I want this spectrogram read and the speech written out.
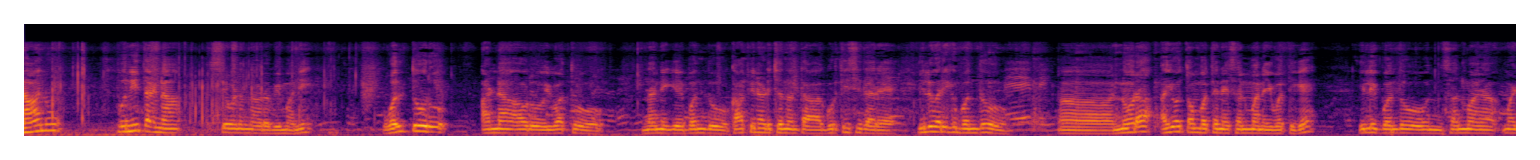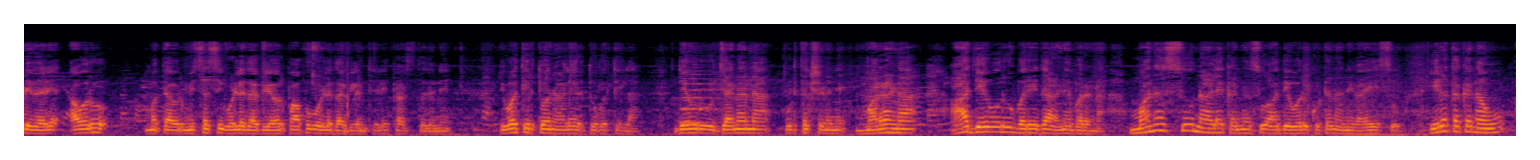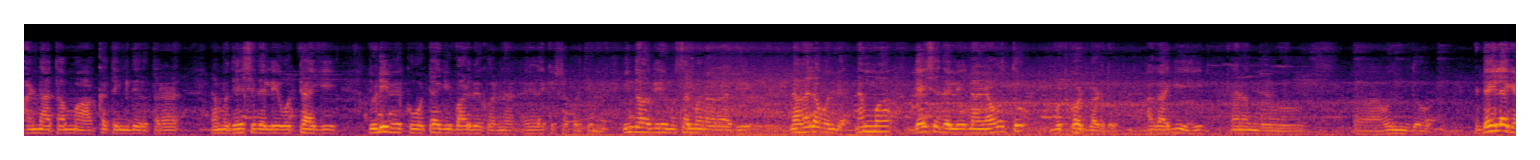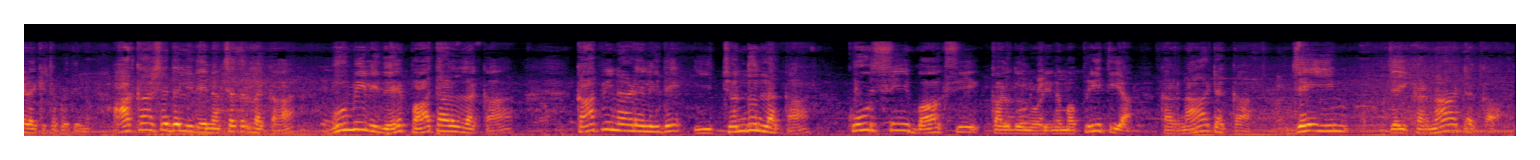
ನಾನು ಪುನೀತ್ ಅಣ್ಣ ಶಿವಣ್ಣನವರ ಅಭಿಮಾನಿ. ಒಲ್ತೂರು ಅಣ್ಣ ಅವರು ಇವತ್ತು ನನಗೆ ಬಂದು ಕಾಫಿ ನಡಿಚನ್ ಅಂತ ಗುರುತಿಸಿದ್ದಾರೆ. ಇಲ್ಲಿವರೆಗೂ ಬಂದು ನೂರ ಐವತ್ತೊಂಬತ್ತನೇ ಸನ್ಮಾನ ಇವತ್ತಿಗೆ. ಇಲ್ಲಿಗೆ ಬಂದು ಒಂದು ಸನ್ಮಾನ ಮಾಡಿದ್ದಾರೆ. ಅವರು ಮತ್ತು ಅವ್ರ ಮಿಸ್ಸಸ್ಸಿಗೆ ಒಳ್ಳೇದಾಗಲಿ, ಅವ್ರ ಪಾಪಗೂ ಒಳ್ಳೇದಾಗಲಿ ಅಂತ ಹೇಳಿ ಪ್ರಾರ್ಥಿಸ್ತಿದ್ದೇನೆ ಇವತ್ತಿರ್ತೋ ನಾಳೆ ಇರ್ತೋ ಗೊತ್ತಿಲ್ಲ. ದೇವರು ಜನನ, ಹುಟ್ಟಿದ ತಕ್ಷಣನೇ ಮರಣ ಆ ದೇವರು ಬರೆದ ಹಣೆ ಬರಣ ಮನಸ್ಸು, ನಾಳೆ ಕನಸು, ಆ ದೇವರು ಕೊಟ್ಟ ನನಗೆ ಆಯಸ್ಸು. ಇರತಕ್ಕ ನಾವು, ಅಣ್ಣ, ತಮ್ಮ, ಅಕ್ಕ, ತಂಗಿದಿರೋ ಥರ ನಮ್ಮ ದೇಶದಲ್ಲಿ ಒಟ್ಟಾಗಿ ದುಡಿಬೇಕು, ಒಟ್ಟಾಗಿ ಬಾಳಬೇಕು ಅನ್ನೋ ಹೇಳಕ್ಕೆ ಇಷ್ಟಪಡ್ತೀನಿ. ಹಿಂದೂ ಆಗಲಿ ಮುಸಲ್ಮಾನರಾಗಲಿ, ನಾವೆಲ್ಲ ಒಂದೇ. ನಮ್ಮ ದೇಶದಲ್ಲಿ ನಾವು ಯಾವತ್ತೂ ಮುಟ್ಕೊಡ್ಬಾರ್ದು. ಹಾಗಾಗಿ ನಾನೊಂದು ಒಂದು ಡೈಲಾಗ್ ಹೇಳಕ್ಕೆ ಇಷ್ಟಪಡ್ತೀನಿ. ಆಕಾಶದಲ್ಲಿದೆ ನಕ್ಷತ್ರ ಲೆಕ್ಕ, ಭೂಮಿಲಿದೆ ಪಾತಾಳ ಲೆಕ್ಕ ಕಾಪಿನಾಳಲ್ಲಿದೆ ಈ ಚಂದುನ್ ಲೆಕ್ಕ ಕೂಡ್ಸಿ ಬಾಕ್ಸಿ ಕಳೆದು ನೋಡಿ ನಮ್ಮ ಪ್ರೀತಿಯ ಕರ್ನಾಟಕ. ಜೈ ಇನ್ ಜೈ ಕರ್ನಾಟಕ.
